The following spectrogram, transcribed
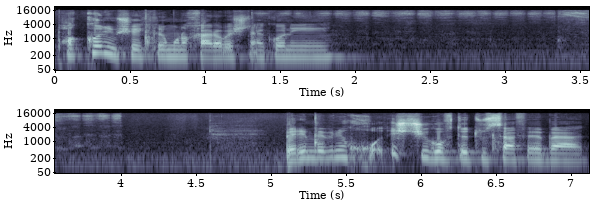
پاک کنیم شکلمون رو خرابش نکنیم. بریم ببینیم خودش چی گفته تو صفحه بعد.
